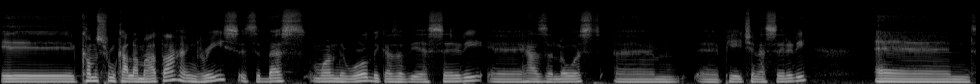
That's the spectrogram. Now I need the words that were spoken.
it comes from Kalamata in Greece. It's the best one in the world because of the acidity. It has the lowest um, uh, pH and acidity, and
